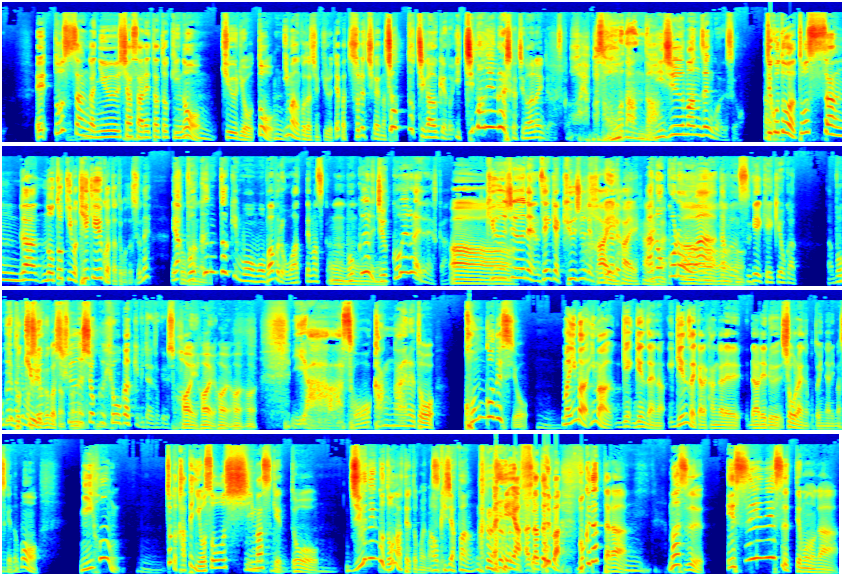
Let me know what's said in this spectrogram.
え、トスさんが入社された時のん給料とうん、今の子たちの給料ってやっぱそれ違いますちょっと違うけど、1万円ぐらいしか違わないんじゃないですか？あやっぱそうなんだ。っ20万前後ですよ。てことは、トスさんが、の時は経験良かったってことですよね？いや、僕の時ももうバブル終わってますから、うんうんうん僕より10個上ぐらいじゃないですか？ああ。90年、1990年とか、はいはいはいはい。あの頃は多分すげえ景気良かった。僕の時給料も良かね？就職氷河期みたいな時でした。はいはいはいはいはい。いやー、そう考えると、今後ですよ。うんまあ今、今、げ現在な、現在から考えられる将来のことになりますけども、日本、うんちょっと勝手に予想しますけど、10年後どうなってると思います？青木ジャパン。いや、例えば、僕だったら、うんまず、SNS ってものが、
